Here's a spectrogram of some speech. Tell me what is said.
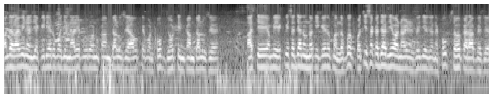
અંદર આવીને જે કીડિયારૂમાં જે નાળિયેર પૂરવાનું કામ ચાલુ છે, આ વખતે પણ ખૂબ જોરથી કામ ચાલુ છે. આજે અમે એકવીસ હજારનું નક્કી કર્યું પણ લગભગ પચીસેક હજાર જેવા નારિયેળ થઈ ગયા છે અને ખૂબ સહકાર આપે છે.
